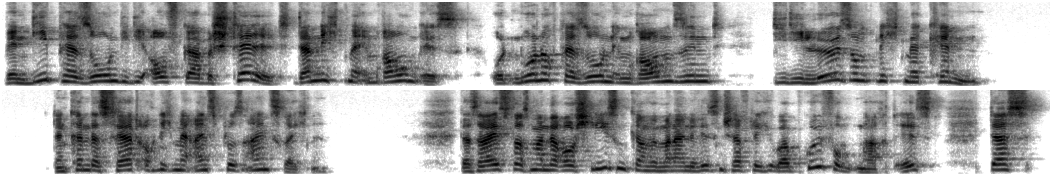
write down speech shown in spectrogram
wenn die Person, die die Aufgabe stellt, dann nicht mehr im Raum ist und nur noch Personen im Raum sind, die die Lösung nicht mehr kennen, dann kann das Pferd auch nicht mehr eins plus eins rechnen. Das heißt, was man daraus schließen kann, wenn man eine wissenschaftliche Überprüfung macht, ist, dass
